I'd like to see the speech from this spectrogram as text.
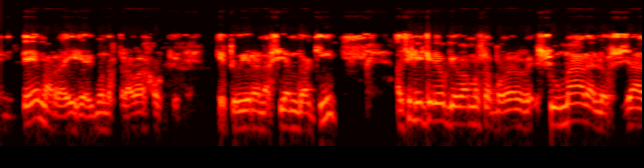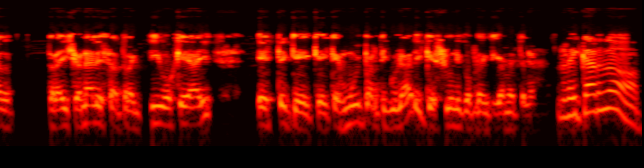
en el tema a raíz de algunos trabajos que, estuvieron haciendo aquí. Así que creo que vamos a poder sumar a los ya tradicionales atractivos que hay, este que, que, es muy particular y que es único prácticamente. Ricardo,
